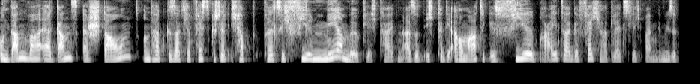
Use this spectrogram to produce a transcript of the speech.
Und dann war er ganz erstaunt und hat gesagt, ich habe festgestellt, ich habe plötzlich viel mehr Möglichkeiten. Also ich, die Aromatik ist viel breiter gefächert letztlich beim Gemüse.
